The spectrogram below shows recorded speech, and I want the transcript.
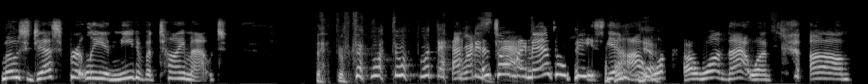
most desperately in need of a timeout what, the, what, the, what is it's that? on my mantelpiece. Yeah, I, yeah. Want, I want that one. Um,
